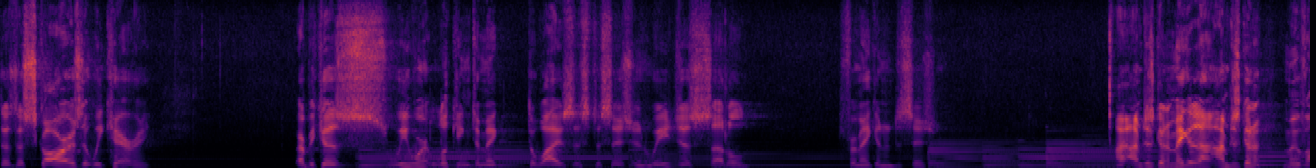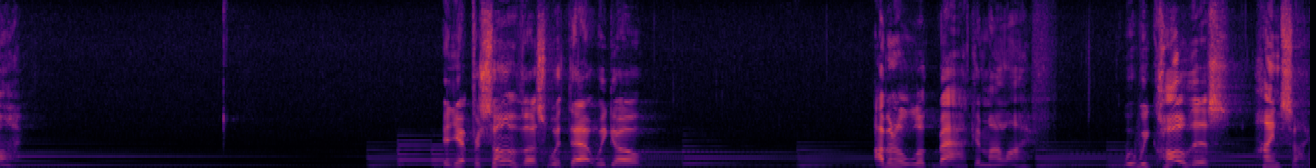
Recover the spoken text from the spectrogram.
the, the scars that we carry, are because we weren't looking to make the wisest decision. We just settled for making a decision. I, am just going to make it, I'm just going to move on. And yet, for some of us, with that, we go, I'm going to look back in my life. We call this hindsight.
